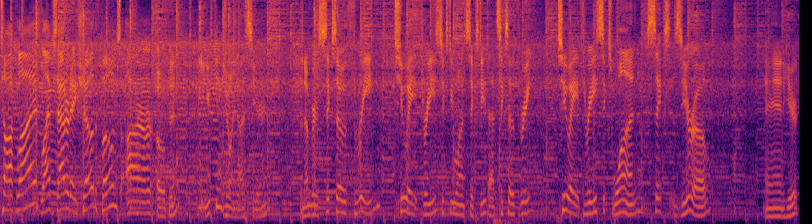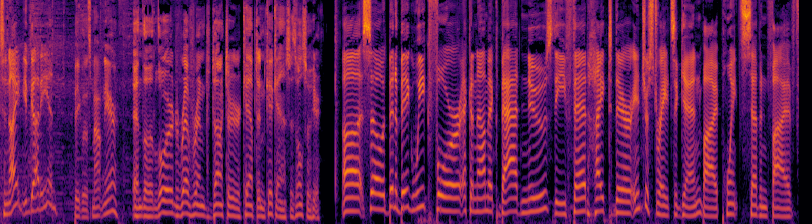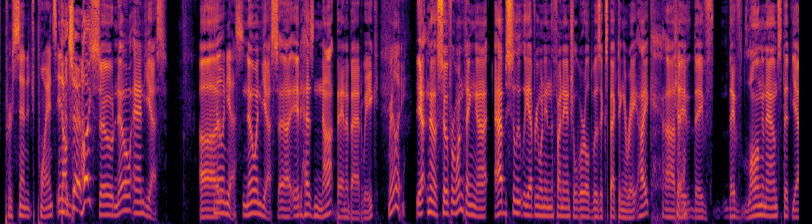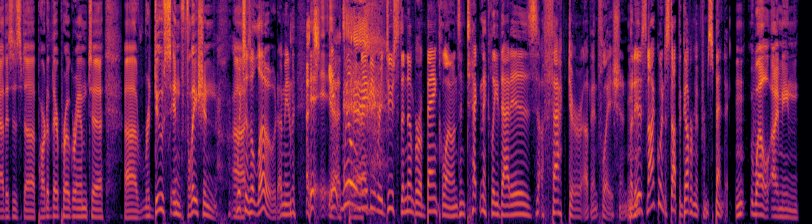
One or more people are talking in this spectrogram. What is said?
Free Talk Live, live Saturday show. The phones are open. You can join us here. The number is 603 283 6160. That's 603 283 6160. And here tonight, you've got Ian. Peakless Mountaineer. And the Lord Reverend Dr. Captain Kickass is also here. Uh, so it's been a big week for economic bad news. The Fed hiked their interest rates again by 0.75 percentage points. Don't say it, hike! So, no and yes. Uh, no and yes. No and yes. Uh, it has not been a bad week. Really? Yeah, no. So for one thing, uh, absolutely everyone in the financial world was expecting a rate hike. Uh, Okay. they, they've they've long announced that yeah, this is uh, part of their program to uh, reduce inflation. Uh, Which is a load. I mean, it, it, yeah, it will maybe reduce the number of bank loans, and technically that is a factor of inflation, but Mm-hmm. it's not going to stop the government from spending. Mm, Well, I mean,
